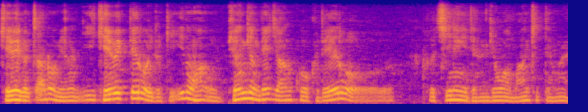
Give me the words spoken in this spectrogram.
계획을 짜놓으면 이 계획대로 이렇게 이동하고 변경되지 않고 그대로 그 진행이 되는 경우가 많기 때문에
